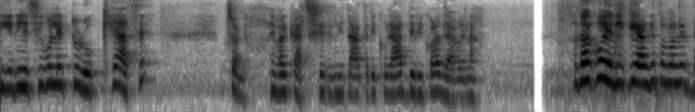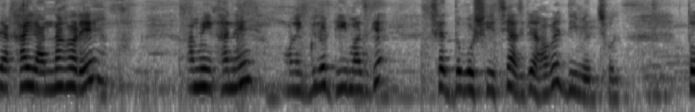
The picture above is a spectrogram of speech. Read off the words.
দিয়ে দিয়েছি বলে একটু রক্ষে আছে। চলো, এবার কাজ সেরে নিই তাড়াতাড়ি করে, আর দেরি করা যাবে না। তো দেখো, এদিকে আগে তোমাদের দেখাই রান্নাঘরে। আমি এখানে অনেকগুলো ডিম আজকে সেদ্ধ বসিয়েছি। আজকে হবে ডিমের ঝোল। তো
